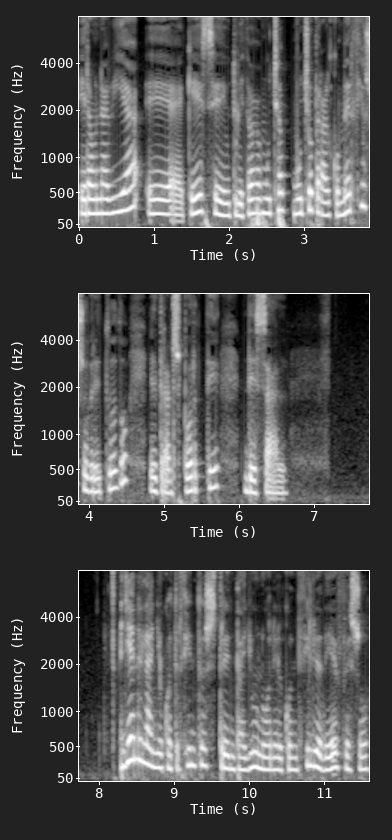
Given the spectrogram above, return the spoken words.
Era una vía eh, que se utilizaba mucho, mucho para el comercio, sobre todo el transporte de sal. Ya en el año 431, en el concilio de Éfeso,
